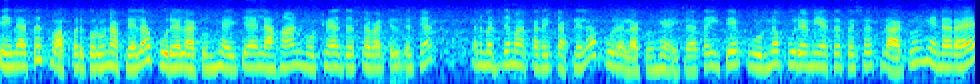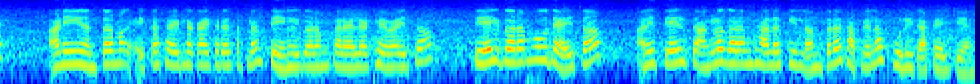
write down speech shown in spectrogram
तेलाचाच वापर करून आपल्याला पुऱ्या लाटून घ्यायच्या आहे लहान मोठ्या जसं वाटेल तशा पण मध्यम आकाराच्या आपल्याला पुऱ्या लाटून घ्यायच्या आता इथे पूर्ण पुऱ्या मी आता तशाच लाटून घेणार आहे. आणि नंतर मग एका साईडला काय करायचं? आपल्याला तेल गरम करायला ठेवायचं. तेल गरम होऊ द्यायचं. आणि तेल चांगलं गरम झालं की नंतरच आपल्याला पुरी टाकायची आहे.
